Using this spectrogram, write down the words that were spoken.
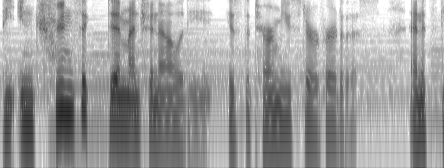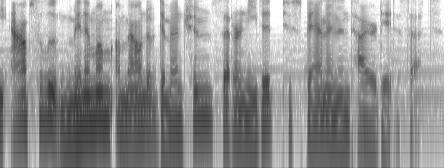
The intrinsic dimensionality is the term used to refer to this, and it's the absolute minimum amount of dimensions that are needed to span an entire dataset.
